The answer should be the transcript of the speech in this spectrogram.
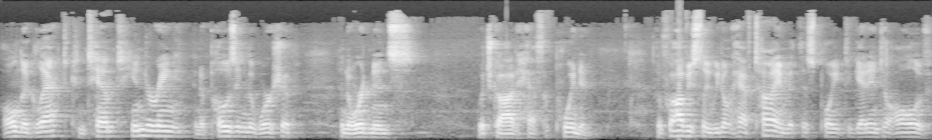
all neglect, contempt, hindering, and opposing the worship and ordinance which God hath appointed. Obviously, we don't have time at this point to get into all of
